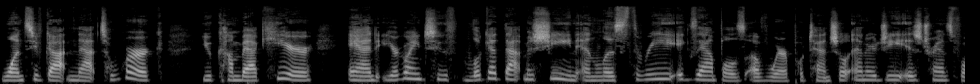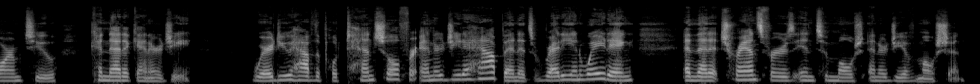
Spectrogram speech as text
Once you've gotten that to work, you come back here and you're going to look at that machine and list three examples of where potential energy is transformed to kinetic energy. Where do you have the potential for energy to happen? It's ready and waiting and then it transfers into motion, energy of motion.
